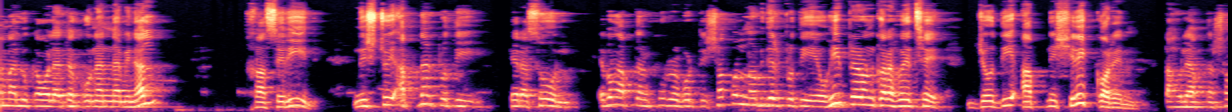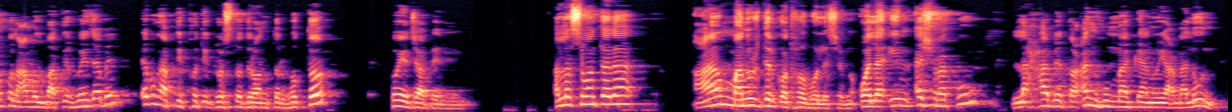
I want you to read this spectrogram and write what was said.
আমালুকা ওয়া লা তাকুনান্না মিনাল খাসিরিন। নিশ্চয়ই আপনার প্রতি হে রাসূল এবং আপনার পূর্ববর্তী সকল নবীদের প্রতি এই ওহী প্রেরণ করা হয়েছে, যদি আপনি শিরিক করেন, তাহলে আপনার সকল আমল বাতিল হয়ে যাবে এবং আপনি ক্ষতিগ্রস্তদের অন্তর্ভুক্ত হয়ে যাবেন। আল্লাহ সুবহানাহু ওয়া আম মানুষদের কথাও বলেছেন। ওয়ালা ইন আশরাকু লাহাবিতা আনহুম মা কানু ইয়ামালুন।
